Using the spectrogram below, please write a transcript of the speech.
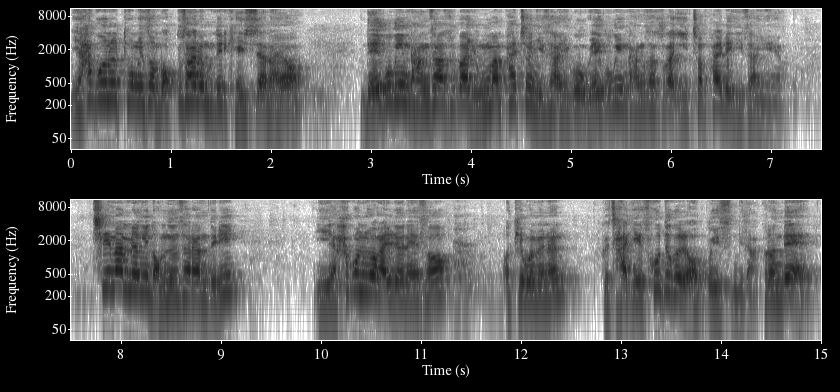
이 학원을 통해서 먹고 사는 분들이 계시잖아요. 내국인 강사 수가 6만 8천 이상이고 외국인 강사 수가 2,800 이상이에요. 7만 명이 넘는 사람들이 이 학원과 관련해서 어떻게 보면은 그 자기의 소득을 얻고 있습니다. 그런데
